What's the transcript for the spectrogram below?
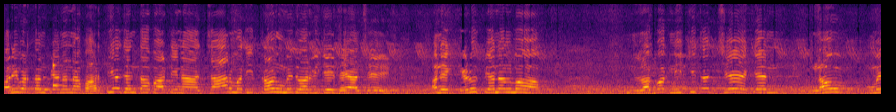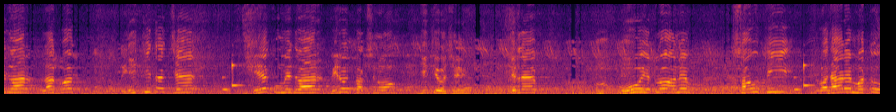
પરિવર્તન પેનલના ભારતીય જનતા પાર્ટીના ચારમાંથી ત્રણ ઉમેદવાર વિજય થયા છે અને ખેડૂત પેનલમાં લગભગ નિશ્ચિત જ છે કે નવ ઉમેદવાર લગભગ નિશ્ચિત જ છે. એક ઉમેદવાર વિરોધ પક્ષનો જીત્યો છે. એટલે હું એટલો અને સૌથી વધારે મતો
